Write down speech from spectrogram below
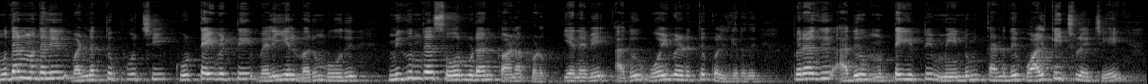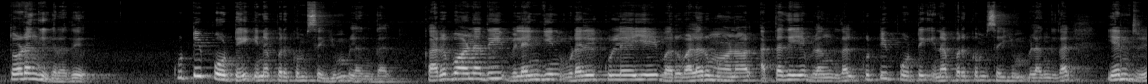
முதன் முதலில் வண்ணத்து பூச்சி கூட்டை விட்டு வெளியில் வரும்போது மிகுந்த சோர்வுடன் காணப்படும். எனவே அது ஓய்வெடுத்து கொள்கிறது. பிறகு அது முட்டையிட்டு மீண்டும் தனது வாழ்க்கை சுழற்சியை தொடங்குகிறது. குட்டி போட்டு இனப்பெருக்கம் செய்யும் விலங்குகள். கருவானது விலங்கின் உடலுக்குள்ளேயே வரு வளருமானால் அத்தகைய விலங்குகள் குட்டி போட்டு இனப்பெருக்கம் செய்யும் விலங்குகள் என்று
